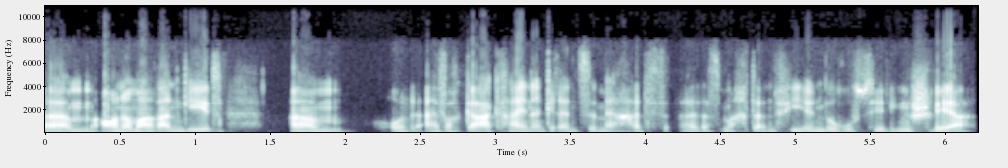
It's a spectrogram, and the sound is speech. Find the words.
ähm, auch nochmal rangeht ähm, und einfach gar keine Grenze mehr hat. Äh, das macht dann vielen Berufstätigen schwer,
